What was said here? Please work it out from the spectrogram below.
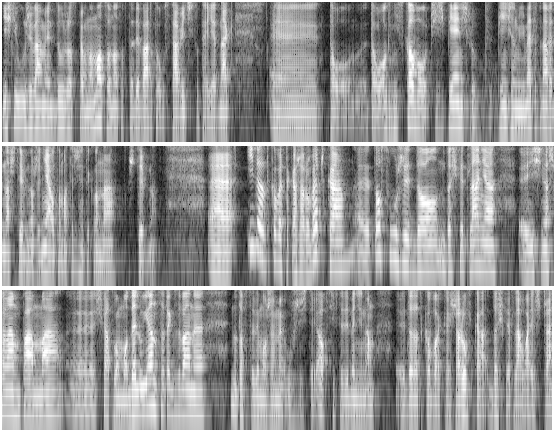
Jeśli używamy dużo z pełną mocą, no to wtedy warto ustawić tutaj jednak E, tą, tą ogniskową 35 lub 50 mm nawet na sztywno, że nie automatycznie, tylko na sztywno. E, I dodatkowo jest taka żaróweczka. E, to służy do doświetlania, e, jeśli nasza lampa ma światło modelujące tak zwane, no to wtedy możemy użyć tej opcji. Wtedy będzie nam dodatkowo jakaś żarówka doświetlała jeszcze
